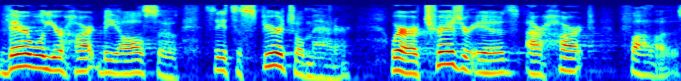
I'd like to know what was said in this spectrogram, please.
there will your heart be also. See, it's a spiritual matter. Where our treasure is, our heart follows.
